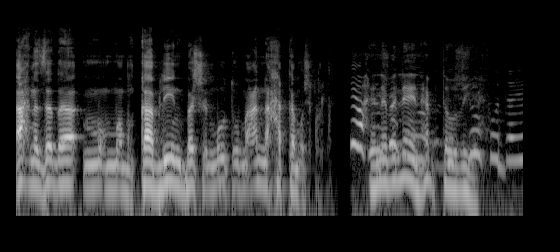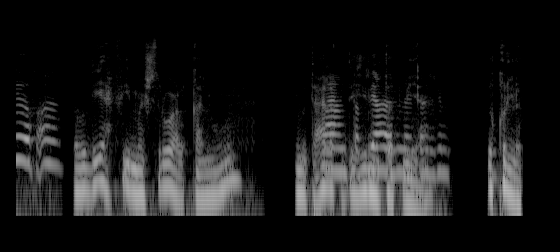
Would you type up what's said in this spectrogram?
إحنا زاد مقابلين باش نموتوا ما عندنا حتى مشكل أنا بالله نحب توضيح. نشوفوا دايوغ آه. توضيح في مشروع القانون المتعلق بتجريم تطبيع- التطبيع. يقول لك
